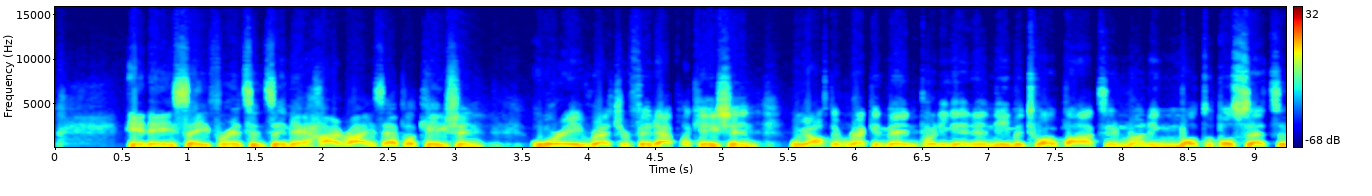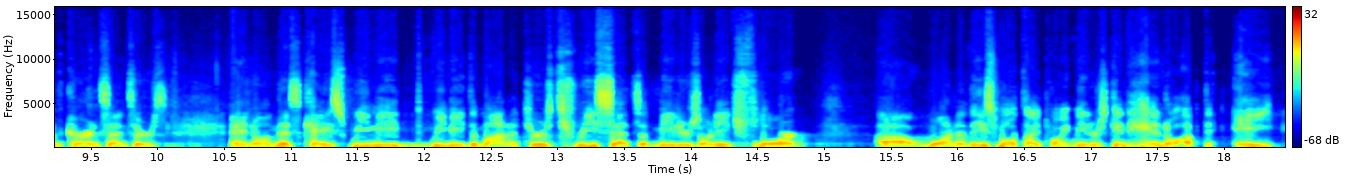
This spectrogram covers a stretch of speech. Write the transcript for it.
In a, say for instance, in a high-rise application or a retrofit application, we often recommend putting it in a NEMA 12 box and running multiple sets of current sensors. And on this case, we need, we need to monitor three sets of meters on each floor. Uh, one of these multi-point meters can handle up to eight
